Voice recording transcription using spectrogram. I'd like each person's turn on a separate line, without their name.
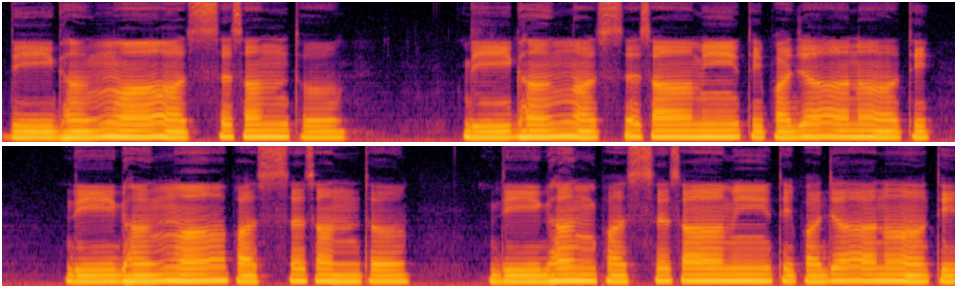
දීඝං ආස්ස සන්තෝ දීඝං අස්ස සාමීති පජානාති දීඝං ආපස්ස සන්තෝ දීඝං පස්ස සාමීති පජානාති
